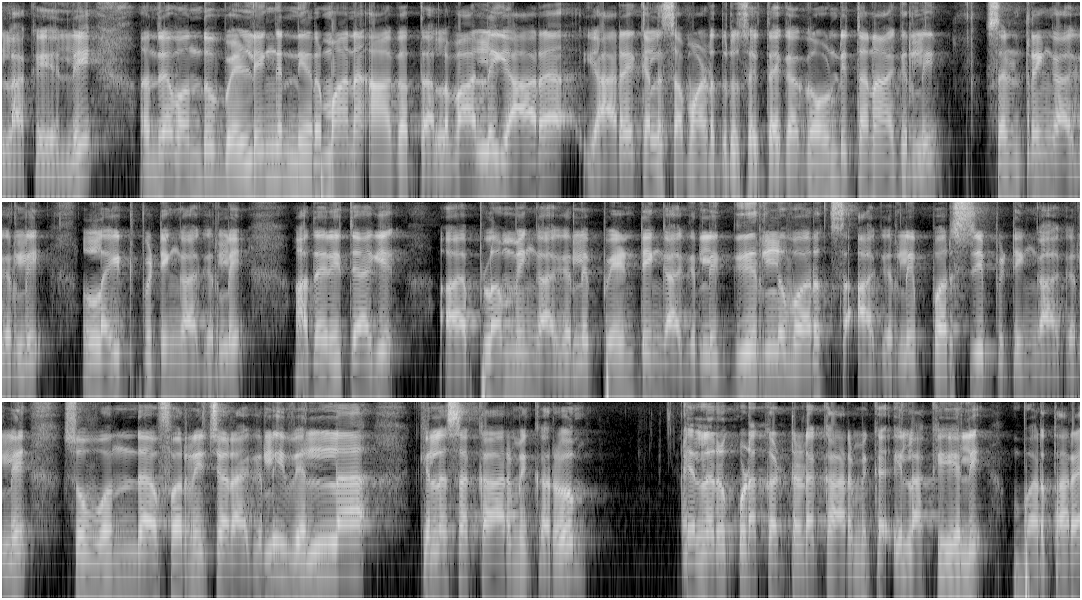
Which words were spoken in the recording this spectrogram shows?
ಇಲಾಖೆಯಲ್ಲಿ ಅಂದರೆ ಒಂದು ಬಿಲ್ಡಿಂಗ್ ನಿರ್ಮಾಣ ಆಗತ್ತಲ್ವಾ ಅಲ್ಲಿ ಯಾರ, ಯಾರೇ ಕೆಲಸ ಮಾಡಿದ್ರು ಸಹಿತ, ಈಗ ಗೌಂಡಿತನ ಆಗಿರಲಿ ಸೆಂಟ್ರಿಂಗ್ ಆಗಿರಲಿ ಲೈಟ್ ಫಿಟ್ಟಿಂಗ್ ಆಗಿರಲಿ, ಅದೇ ರೀತಿಯಾಗಿ ಪ್ಲಂಬಿಂಗ್ ಆಗಿರಲಿ ಪೇಂಟಿಂಗ್ ಆಗಿರಲಿ ಗಿರ್ಲ್ ವರ್ಕ್ಸ್ ಆಗಿರಲಿ ಪರ್ಸಿ ಫಿಟ್ಟಿಂಗ್ ಆಗಿರಲಿ ಸೊ ಒಂದು ಫರ್ನಿಚರ್ ಆಗಿರಲಿ, ಇವೆಲ್ಲ ಕೆಲಸ ಕಾರ್ಮಿಕರು, ಎಲ್ಲರೂ ಕೂಡ ಕಟ್ಟಡ ಕಾರ್ಮಿಕ ಇಲಾಖೆಯಲ್ಲಿ ಬರ್ತಾರೆ.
